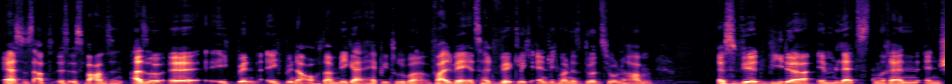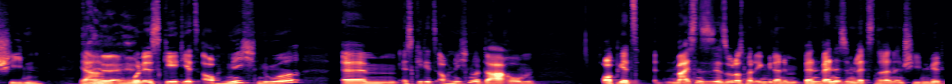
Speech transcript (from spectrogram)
Es ist, ab, es ist Wahnsinn. Also, äh, ich, bin, ich bin da auch da mega happy drüber, weil wir jetzt halt wirklich endlich mal eine Situation haben. Es wird wieder im letzten Rennen entschieden. Ja? Und es geht jetzt auch nicht nur, ähm, es geht jetzt auch nicht nur darum, ob jetzt, meistens ist es ja so, dass man irgendwie dann, im, wenn, wenn es im letzten Rennen entschieden wird,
